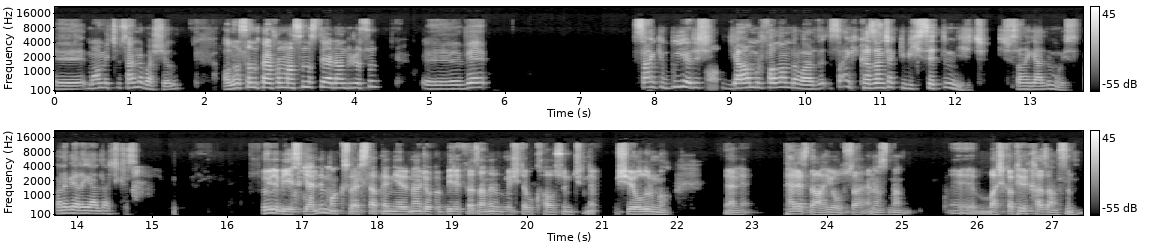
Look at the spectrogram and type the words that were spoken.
E, Muhammedciğim senle başlayalım. Alonso'nun performansını nasıl değerlendiriyorsun? E, ve sanki bu yarış yağmur falan da vardı. Sanki kazanacak gibi hissettin mi hiç? Sana geldi mi o his? Bana bir ara geldi açıkçası. Şöyle bir his geldi. Max Verstappen yerine acaba biri kazanır mı işte bu kaosun içinde bir şey olur mu? Yani Perez dahi olsa en azından e, başka biri kazansın.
